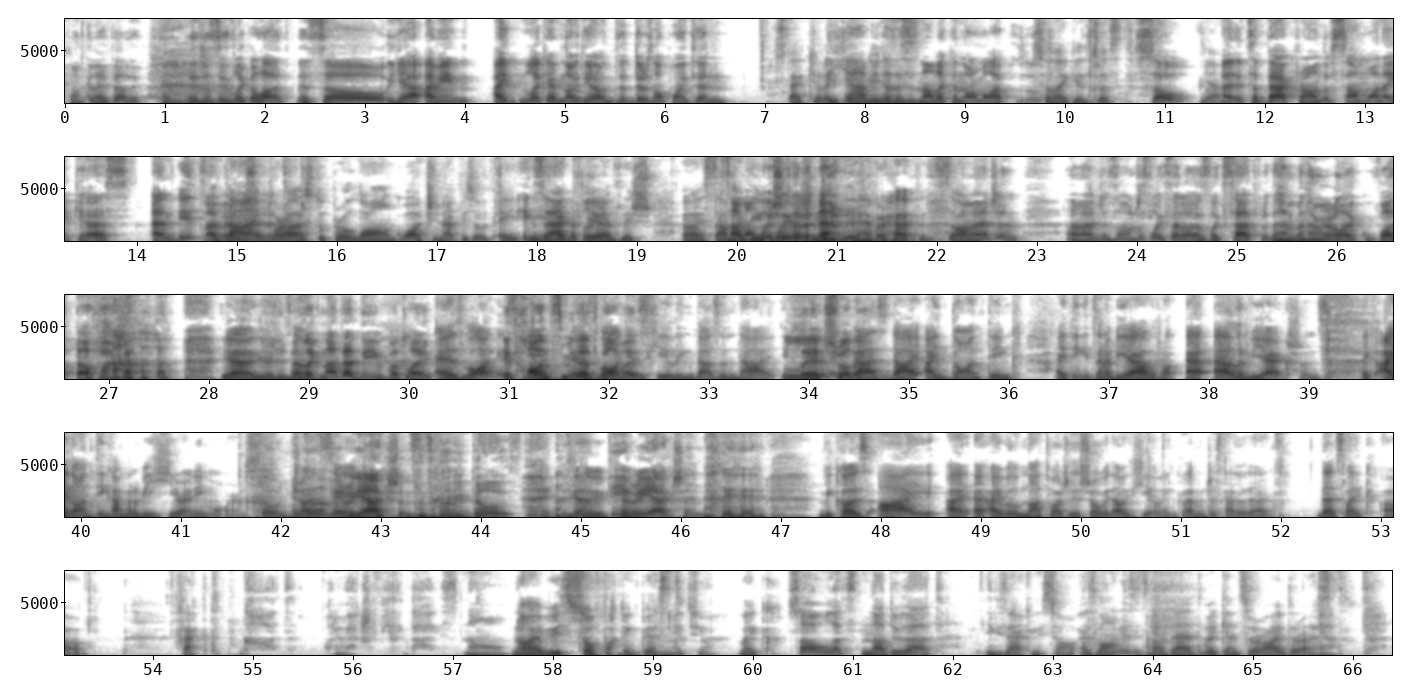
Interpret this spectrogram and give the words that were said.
what can I tell you? It just seems like a lot. So yeah, I mean, I like I have no idea. There's no point in Speculating. yeah because this is not like a normal episode. so like it's just So Yeah. it's a background of someone, I guess, and it's I'm a time excited. for us to prolong watching episode 18 that Exactly. apparently sh- uh, somebody wishes wished that it never- never happened. So Imagine, imagine someone just like said I was like sad for them, and then we were like, "What the fuck?" yeah, you're just it's like not that deep, but like as long as It haunts me, As long comment. as Hiling doesn't die. If Literally. Hiling does die, I don't think. I think it's gonna be L, L reactions. Like I don't think I'm gonna be here anymore. So it's just gonna be saying that. reactions. It's gonna be pillows. It's gonna be P pill- reactions. because I, I I I will not watch this show without Hiling. Let me just tell you that. That's like a fact. God, what if actually Hiling dies? No, No, I'd be so fucking pissed. me too. Like So let's not do that. exactly. So as long as it's not that, we can survive the rest.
